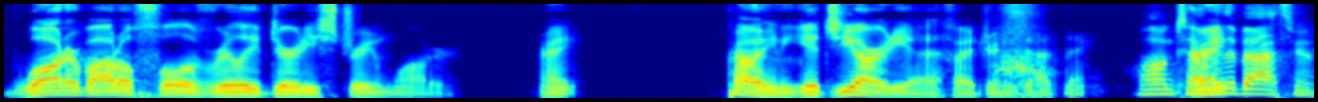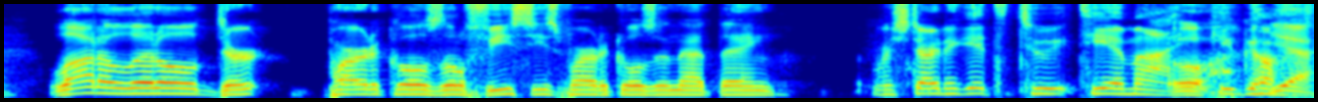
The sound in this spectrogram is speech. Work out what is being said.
water bottle full of really dirty stream water, right? Probably going to get giardia if I drink that thing. Long time in the bathroom. A lot of little dirt particles, little feces particles in that thing. We're starting to get to TMI. Oh, Keep going. Yeah,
